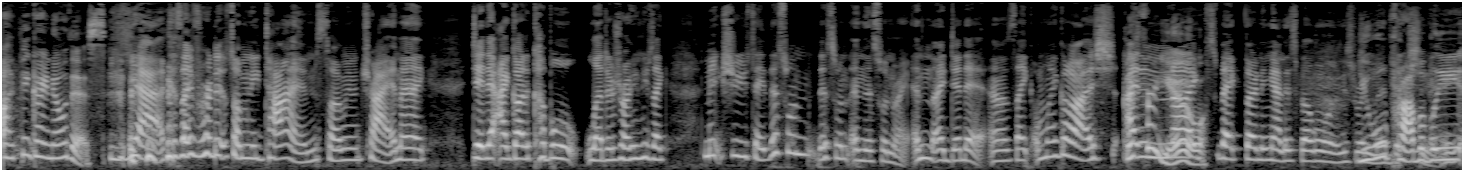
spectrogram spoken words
I think I know this. Yeah, because I've heard it so many times, so I'm gonna try. And I like did it. I got a couple letters wrong, and he's like, "Make sure you say this one, this one, and this one right." And I did it, and I was like, "Oh my gosh!" I for did you. not expect learning how to spell long You will probably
